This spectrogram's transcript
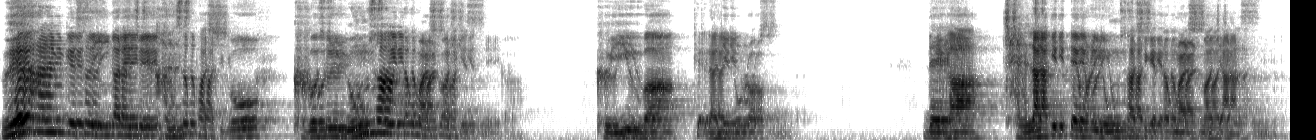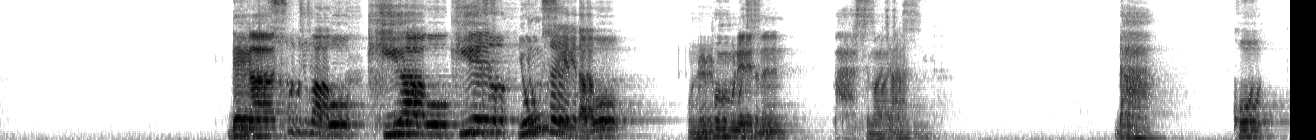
왜 하나님께서 인간의 죄에 간섭하시고 그것을 용서하겠다고 말씀하시겠습니까? 그 이유가 대단히 놀랍습니다. 내가 잘났기 때문에 용서하시겠다고 말씀하지 않았습니다. 내가 소중하고 귀하고 귀해서 용서하겠다고 오늘 본문에서는 말씀하지 않습니다. 나, 곧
